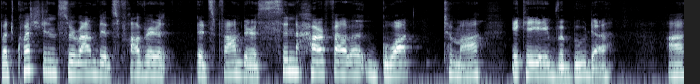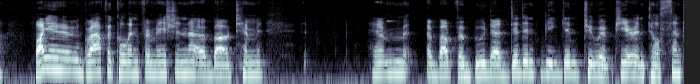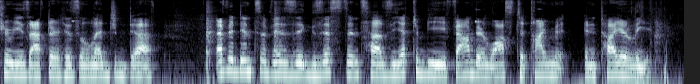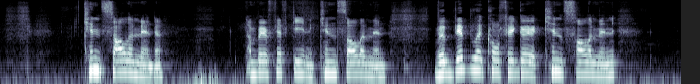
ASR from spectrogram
but questions surround its father, its founder, Siddhartha Gautama, aka the Buddha. Uh, biographical information about him him about the Buddha didn't begin to appear until centuries after his alleged death. Evidence of his existence has yet to be found or lost to time entirely. King Solomon, number 15, King Solomon the biblical figure King Solomon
